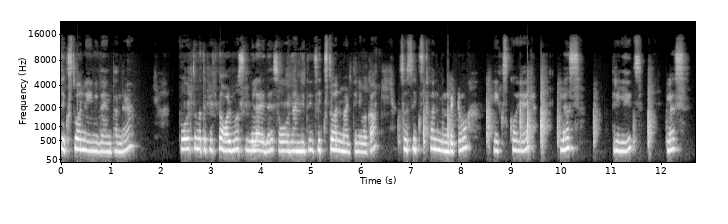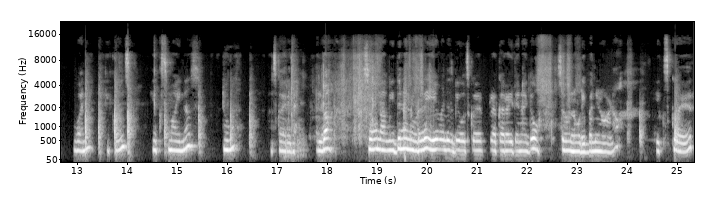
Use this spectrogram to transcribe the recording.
ಸಿಕ್ಸ್ತ್ ಒನ್ ಏನಿದೆ ಅಂತಂದರೆ ಫೋರ್ತ್ ಮತ್ತು ಫಿಫ್ತ್ ಆಲ್ಮೋಸ್ಟ್ ಸಿಮಿಲರ್ ಇದೆ. ಸೊ ನಾನು ಇದು ಸಿಕ್ಸ್ತ್ ಒನ್ ಮಾಡ್ತೀನಿ ಇವಾಗ. ಸೊ ಸಿಕ್ಸ್ತ್ ಒನ್ ಬಂದ್ಬಿಟ್ಟು x square plus three x plus one equals x minus two square ಇದೆ, ಅಲ್ವಾ? ಸೊ ನಾವು ಇದನ್ನ ನೋಡಿದ್ರೆ a minus b whole square ಪ್ರಕಾರ ಇದೇನಾ ಇದು? ಸೊ ನೋಡಿ, ಬನ್ನಿ ನೋಡೋಣ. ಎಕ್ಸ್ ಸ್ಕ್ವೇರ್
